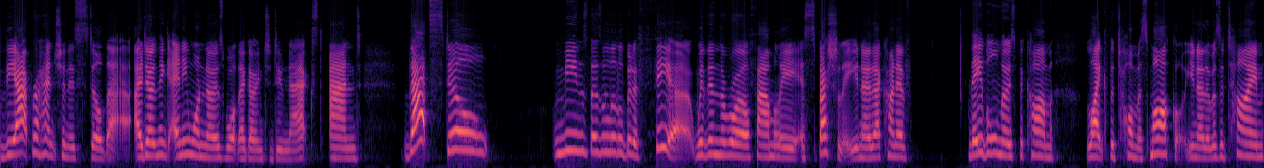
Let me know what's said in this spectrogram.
the apprehension is still there. I don't think anyone knows what they're going to do next. And that still means there's a little bit of fear within the royal family, especially. You know, they're kind of, they've almost become like the Thomas Markle. You know, there was a time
